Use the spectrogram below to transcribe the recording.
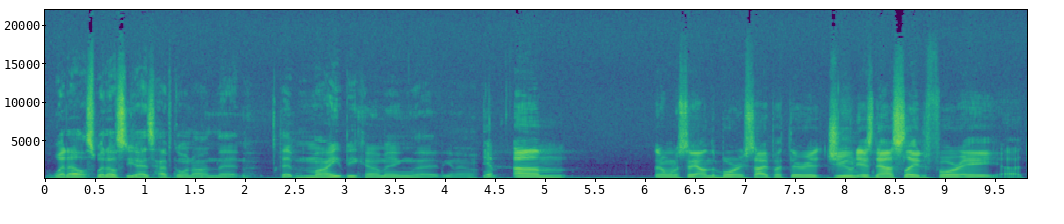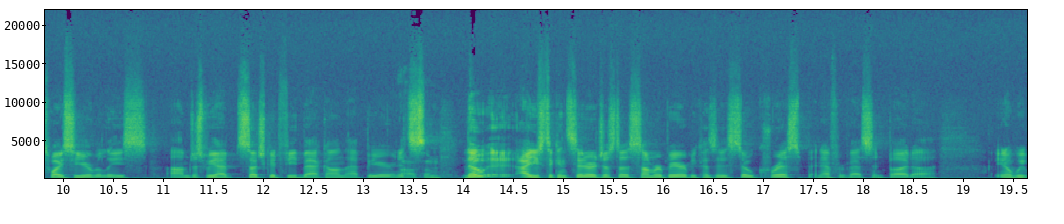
what else? What else do you guys have going on that that might be coming? That you know, Yep. Um, I don't want to say on the boring side, but there is, June is now slated for a uh, twice a year release. Um, just we had such good feedback on that beer, and it's Awesome. though uh, I used to consider it just a summer beer because it is so crisp and effervescent, but uh, you know we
